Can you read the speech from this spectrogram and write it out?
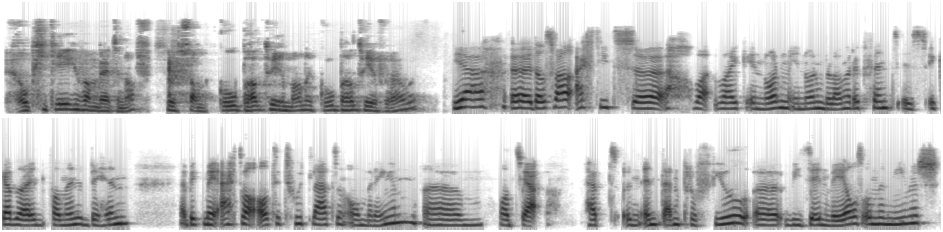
hulp gekregen van buitenaf? Een soort van co-brandweermannen, co-brandweervrouwen? Ja, uh, dat is wel echt iets uh, wat, wat ik enorm, enorm belangrijk vind. Is, ik heb dat in, van in het begin, heb ik mij echt wel altijd goed laten omringen. Um, want ja, je hebt een intern profiel. Uh, wie zijn wij als ondernemers?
